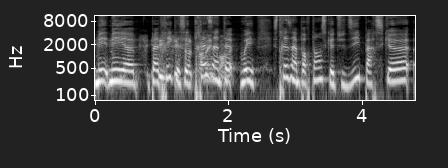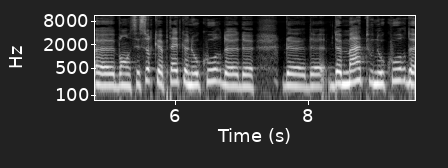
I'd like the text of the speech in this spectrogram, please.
mais mais euh, Patrick, c'est très oui, c'est très important ce que tu dis parce que bon, c'est sûr que peut-être que nos cours de de de de, de maths ou nos cours de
